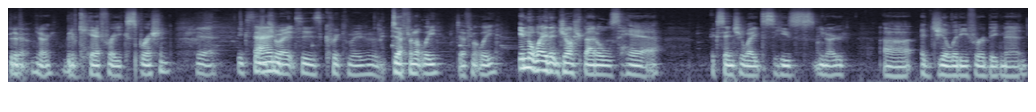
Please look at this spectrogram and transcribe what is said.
Bit of Yeah. you know, bit of carefree expression. Yeah. Accentuates his quick movement. Definitely, definitely. In the way that Josh Battle's hair accentuates his you know uh, agility for a big man.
